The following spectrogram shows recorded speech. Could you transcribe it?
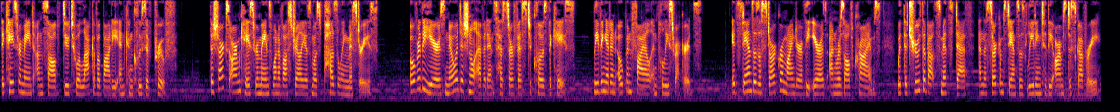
the case remained unsolved due to a lack of a body and conclusive proof. The shark's arm case remains one of Australia's most puzzling mysteries. Over the years, no additional evidence has surfaced to close the case, leaving it an open file in police records. It stands as a stark reminder of the era's unresolved crimes, with the truth about Smith's death and the circumstances leading to the arm's discovery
